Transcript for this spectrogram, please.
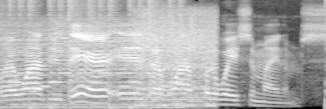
What I want to do there is I want to put away some items.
